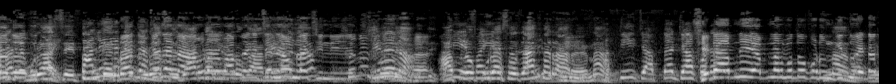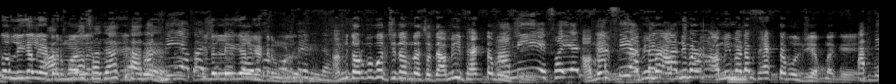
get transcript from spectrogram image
ওরা তো पूरा सेटिंग पाले करके लेके पूरा চেনে না सजा ওরা कर আপনাকে लोग आ চেনে रहे हैं। আমরা চিনি चिने ना आप लोग पूरा सजा कर आ रहे हैं ना আপনি যা- আপনার যা সেটা করার- আপনি আপনার মতো করুন না, কিন্তু না। এটা তো লিগ্যাল ঘাটের आप মাল पूरा सजा के आ रहे আপনি हैं আমার এটা সাথে লিগ্যাল তর্ক ঘাটের মাল করবেন না। আমি তর্ক করছি না আপনার সাথে আমি ফ্যাক্টটা বলছি আমি এফআইআর আমি আপনি আমি আপনার আপনি কাজ আমি ম্যাডাম ফ্যাক্টটা বলছি আপনাকে আপনি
